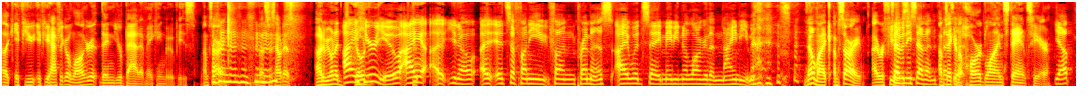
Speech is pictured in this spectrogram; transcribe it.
Like if you if you have to go longer, then you're bad at making movies. I'm sorry. That's just how it is. Uh, do we want to I hear you. I, uh, you know, I, it's a funny, fun premise. I would say maybe no longer than 90 minutes. No, Mike. I'm sorry. I refuse. 77. I'm taking it. a hard line stance here. Yep.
